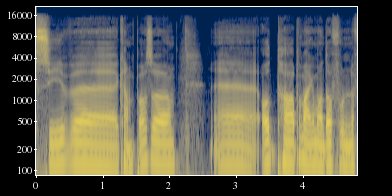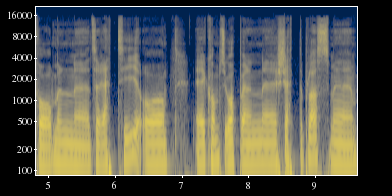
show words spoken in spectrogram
syv kamper. Så eh, Odd har på mange måter funnet formen eh, til rett tid, og eh, kom seg opp på en eh, sjetteplass med,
